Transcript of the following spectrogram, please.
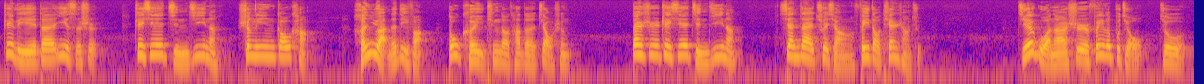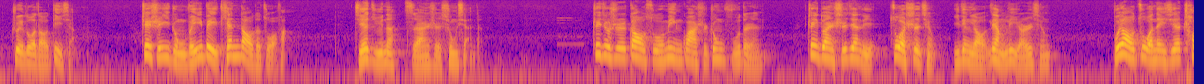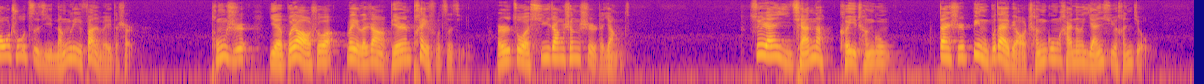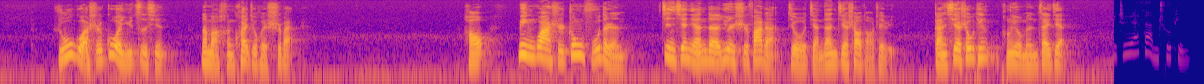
这里的意思是，这些锦鸡呢声音高亢，很远的地方都可以听到它的叫声。但是这些锦鸡呢，现在却想飞到天上去，结果呢是飞了不久就坠落到地下。这是一种违背天道的做法，结局呢自然是凶险的。这就是告诉命卦是中福的人，这段时间里做事情一定要量力而行，不要做那些超出自己能力范围的事儿。同时，也不要说为了让别人佩服自己而做虚张声势的样子。虽然以前呢可以成功。但是并不代表成功还能延续很久。如果是过于自信，那么很快就会失败。好，命卦是中伏的人，近些年的运势发展就简单介绍到这里。感谢收听，朋友们再见。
